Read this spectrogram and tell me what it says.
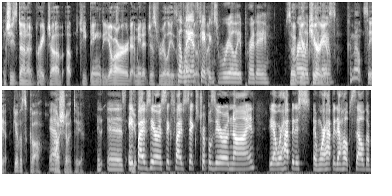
and she's done a great job upkeeping the yard. I mean, it just really is. The landscaping's place. really pretty. So if really you're pretty. curious, come out and see it. Give us a call. Yeah. I'll show it to you. It is 850-656-0009. Yeah, we're happy to and we're happy to help sell the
